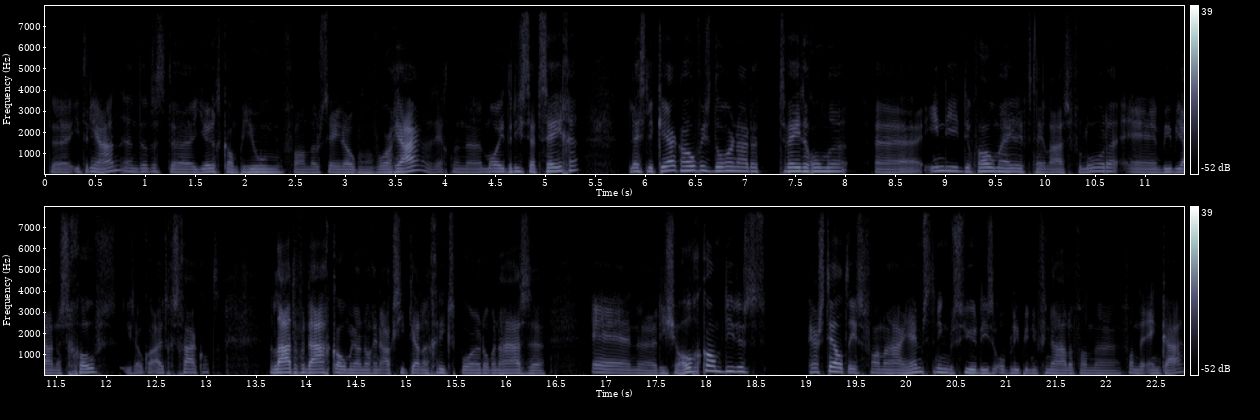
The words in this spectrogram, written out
de Italiaan. En dat is de jeugdkampioen van de Australian Open van vorig jaar. Dat is echt een mooie drie-set zegen. Leslie Kerkhoff is door naar de tweede ronde. Uh, Indy de Vrome heeft helaas verloren. En Bibiane Schoofs is ook al uitgeschakeld. Later vandaag komen dan nog in actie Tellen Griekspoor, Robin Hazen en uh, Riesje Hoogkamp. Die dus hersteld is van haar hamstringbestuur die ze opliep in de finale van, uh, van de NK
